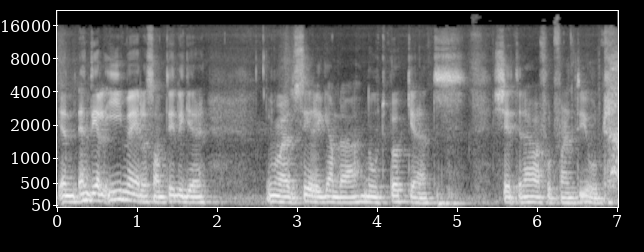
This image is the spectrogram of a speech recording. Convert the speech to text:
en, en del e-mail och sånt, det ligger... Man ser i gamla notböcker att shit, det där har jag fortfarande inte gjort.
